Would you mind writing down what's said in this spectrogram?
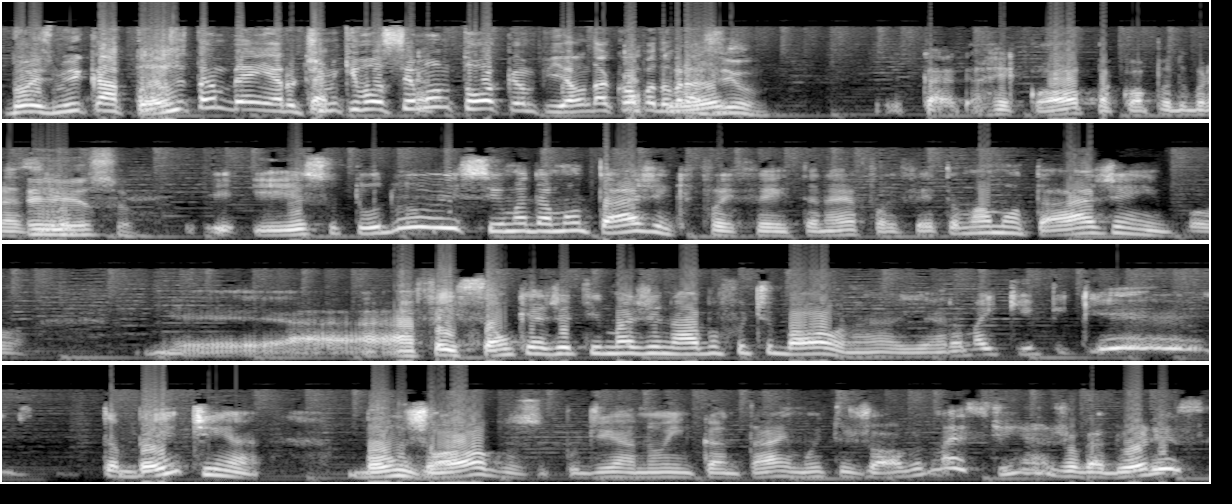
2014 é? também, era o time que você montou, campeão da Copa 14, do Brasil. Recopa, Copa do Brasil. Isso. E, e, isso tudo em cima da montagem que foi feita, né? Foi feita uma montagem, pô, é, a, a feição que a gente imaginava o futebol, né? E era uma equipe que também tinha bons jogos, podia não encantar em muitos jogos, mas tinha jogadores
